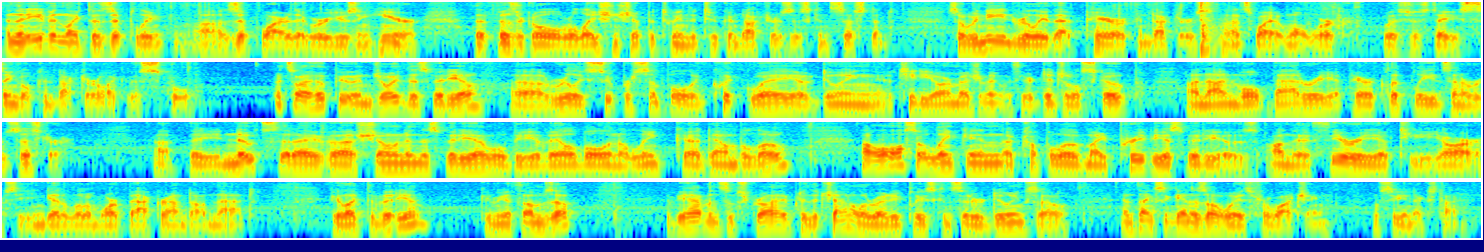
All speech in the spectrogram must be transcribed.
And then even like the zip, link, uh, zip wire that we're using here, the physical relationship between the two conductors is consistent. So we need really that pair of conductors, and that's why it won't work with just a single conductor like this spool. And so I hope you enjoyed this video. A really super simple and quick way of doing a TDR measurement with your digital scope a 9 volt battery, a pair of clip leads, and a resistor. Uh, the notes that I've uh, shown in this video will be available in a link uh, down below. I'll also link in a couple of my previous videos on the theory of TDR so you can get a little more background on that. If you liked the video, give me a thumbs up. If you haven't subscribed to the channel already, please consider doing so. And thanks again as always for watching. We'll see you next time.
